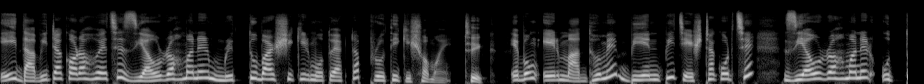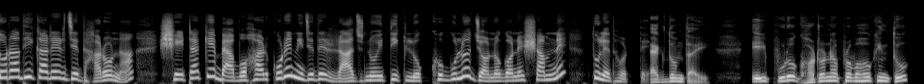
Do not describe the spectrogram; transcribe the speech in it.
এই দাবিটা করা হয়েছে জিয়াউর রহমানের মৃত্যুবার্ষিকীর মতো একটা প্রতীকী সময়। ঠিক। এবং এর মাধ্যমে বিএনপি চেষ্টা করছে জিয়াউর রহমানের উত্তরাধিকারের যে ধারণা সেটাকে ব্যবহার করে নিজেদের রাজনৈতিক লক্ষ্যগুলো জনগণের সামনে তুলে ধরতে। একদম তাই। এই পুরো ঘটনা প্রবাহ কিন্তু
